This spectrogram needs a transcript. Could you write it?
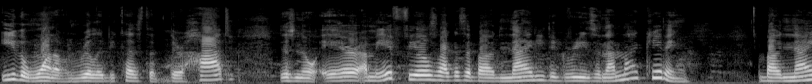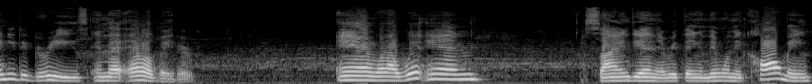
Either one of them, really, because the, they're hot. There's no air. I mean, it feels like it's about 90 degrees, and I'm not kidding about 90 degrees in that elevator. And when I went in, signed in everything, and then when they called me,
